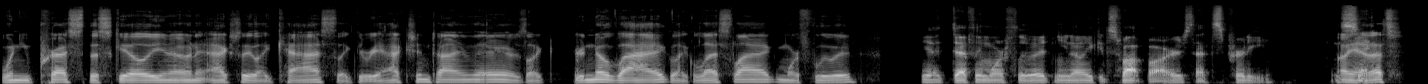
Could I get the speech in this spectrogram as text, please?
when you press the skill, you know, and it actually like casts like the reaction time there is like there's no lag, like less lag, more fluid. Yeah, definitely more fluid. You know, you could swap bars. That's pretty. Oh yeah, that's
